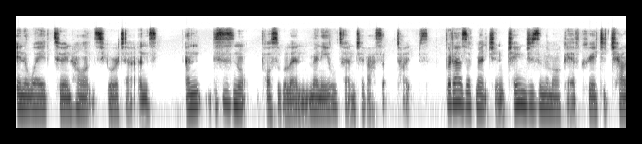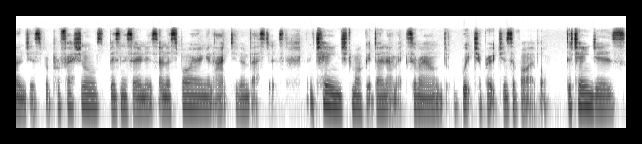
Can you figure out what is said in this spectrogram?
in a way to enhance your returns. And this is not possible in many alternative asset types. But as I've mentioned, changes in the market have created challenges for professionals, business owners, and aspiring and active investors, and changed market dynamics around which approaches are viable. The changes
